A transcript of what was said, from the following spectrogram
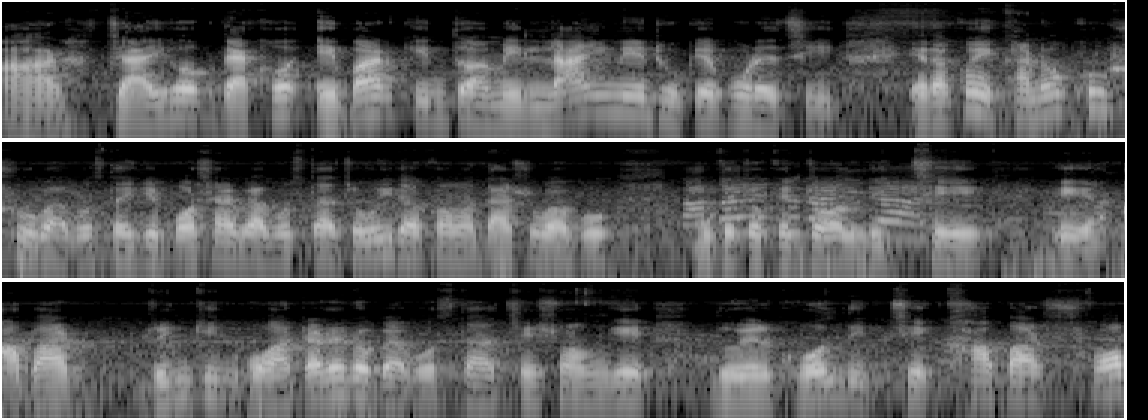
আর যাই হোক, দেখো, এবার কিন্তু আমি লাইনে ঢুকে পড়েছি। এ দেখো, এখানেও খুব সুব্যবস্থা, এই যে বসার ব্যবস্থা আছে, ওই দেখো আমার দাশুবাবু মুখে চোখে জল দিচ্ছে, এ আবার ড্রিঙ্কিং ওয়াটারেরও ব্যবস্থা আছে, সঙ্গে দইয়ের ঘোল দিচ্ছে, খাবার সব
